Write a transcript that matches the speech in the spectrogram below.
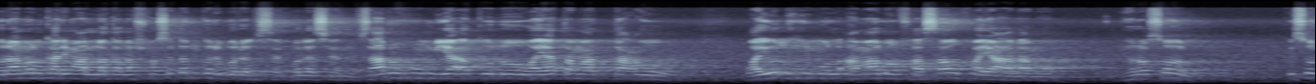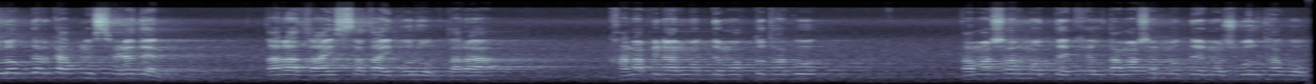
কোরআনুল কারিম আল্লাহ তালা সচেতন করে বলেছে, বলেছেন জারুহুম ইয়াকুলু ওয়াতামাত্তাউ ওয়ায়ুল হিমুল আমালু ফাসাউ ফায়া আলামু রসল কিছু লোকদেরকে আপনি ছেড়ে দেন, তারা যা ইচ্ছা তাই করুক, তারা খানাপিনার মধ্যে মত্ত থাকুক, তামাশার মধ্যে খেল, তামাশার মধ্যে মশগুল থাকুক,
